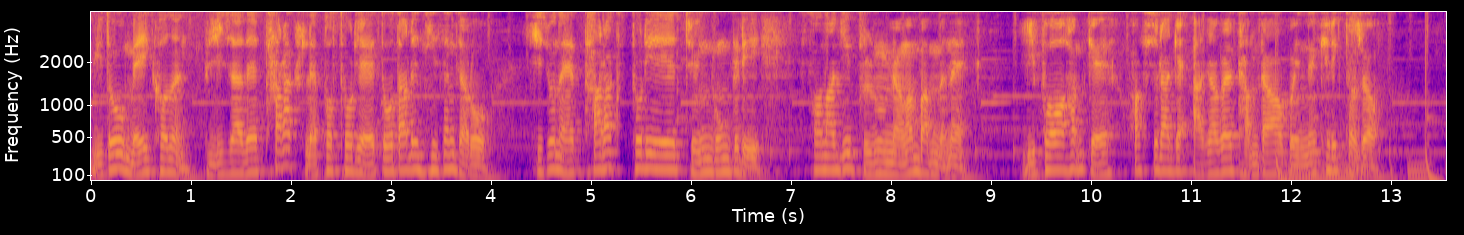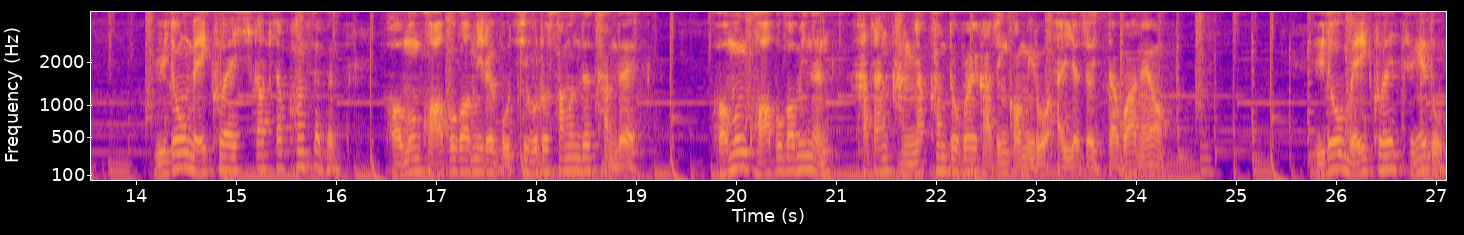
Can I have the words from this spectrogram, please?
위도우 메이커는 블리자드의 타락 레퍼토리의 또 다른 희생자로 기존의 타락 스토리의 주인공들이 선악이 불분명한 반면에 리퍼와 함께 확실하게 악역을 담당하고 있는 캐릭터죠. 위도우 메이커의 시각적 컨셉은 검은 과부 거미를 모티브로 삼은 듯한데 검은 과부거미는 가장 강력한 독을 가진 거미로 알려져 있다고 하네요. 위도우 메이커의 등에도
